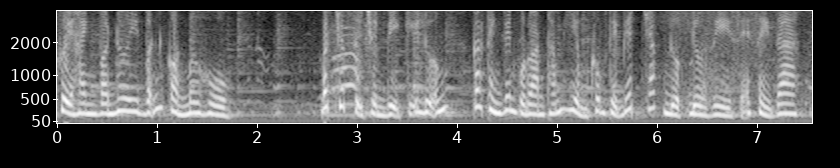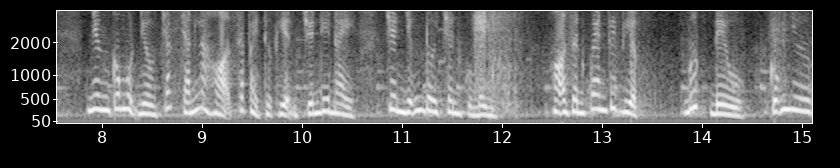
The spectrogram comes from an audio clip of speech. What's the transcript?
Khởi hành vào nơi vẫn còn mơ hồ. Bất chấp sự chuẩn bị kỹ lưỡng, các thành viên của đoàn thám hiểm không thể biết chắc được điều gì sẽ xảy ra. Nhưng có một điều chắc chắn là họ sẽ phải thực hiện chuyến đi này trên những đôi chân của mình. Họ dần quen với việc bước đều cũng như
